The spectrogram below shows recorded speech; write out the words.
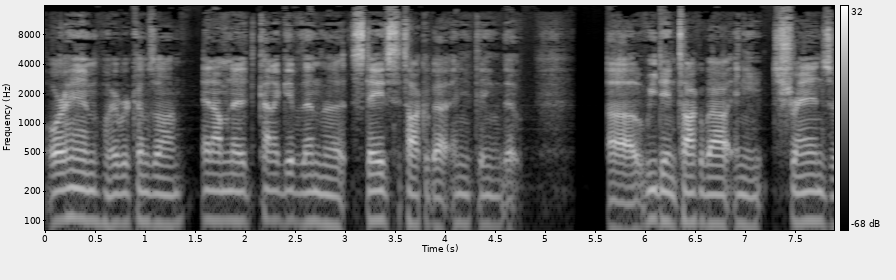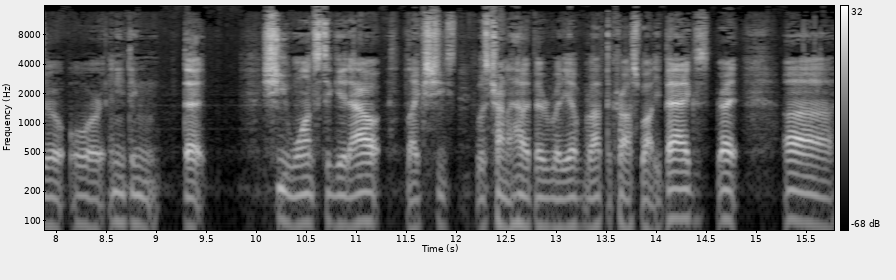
or him, whoever comes on. And I'm going to kind of give them the stage to talk about anything that uh, we didn't talk about, any trends or, or anything that she wants to get out. Like she was trying to hype everybody up about the crossbody bags, right? Uh,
